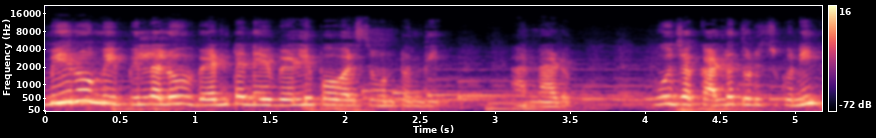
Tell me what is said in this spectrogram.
మీరు మీ పిల్లలు వెంటనే వెళ్ళిపోవలసి ఉంటుంది అన్నాడు. పూజ కళ్ళు తుడుచుకుని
